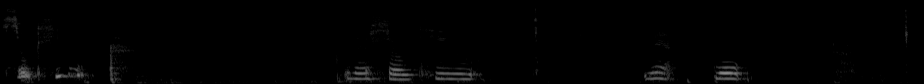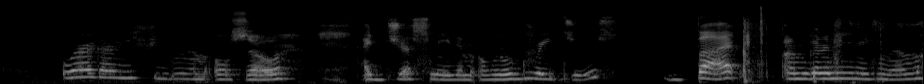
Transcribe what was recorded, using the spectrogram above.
So cute. They're so cute. There. Well, we're gonna be feeding them also. I just made them a little grape juice, but I'm gonna be making them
